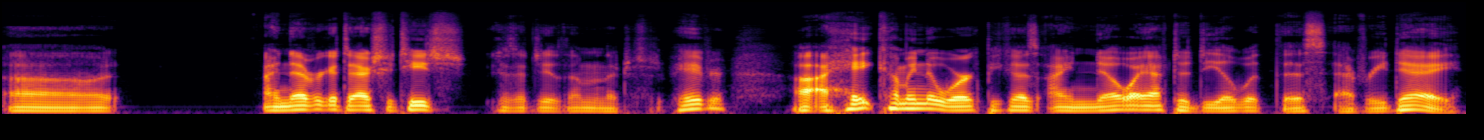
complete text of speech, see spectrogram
Uh, I never get to actually teach because I do them in their disruptive behavior. Uh, I hate coming to work because I know I have to deal with this every day.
